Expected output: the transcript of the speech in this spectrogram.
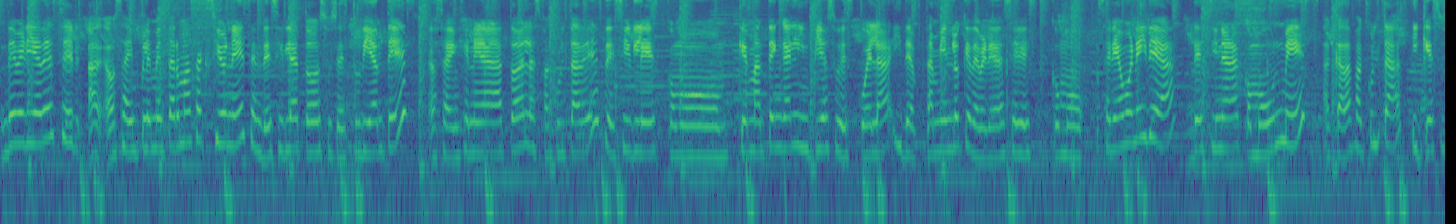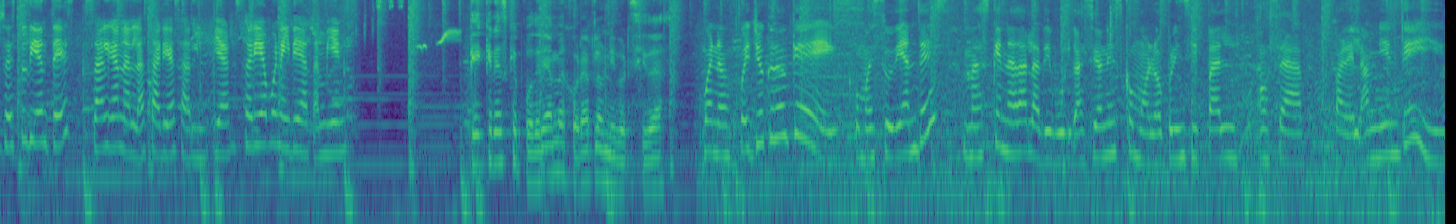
debería de ser, o sea, implementar más acciones en decirle a todos sus estudiantes, o sea, en general a todas las facultades, decirles como que mantengan limpia su escuela y también lo que debería de hacer es como, sería buena idea destinar a como un mes a cada facultad y que sus estudiantes salgan a las áreas a limpiar. Sería buena idea también. ¿Qué crees que podría mejorar la universidad? Bueno, pues yo creo que como estudiantes, más que nada la divulgación es como lo principal, o sea, para el ambiente y,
